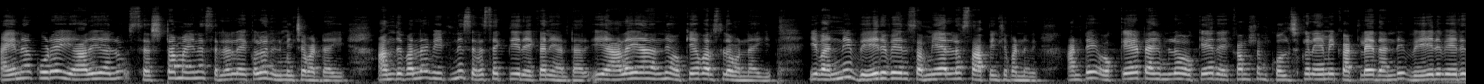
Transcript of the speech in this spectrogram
అయినా కూడా ఈ ఆలయాలు శ్రేష్టమైన శిలలేఖలో నిర్మించబడ్డాయి. అందువల్ల వీటిని శివశక్తి రేఖ అని అంటారు. ఈ ఆలయాలన్నీ ఒకే వరుసలో ఉన్నాయి. ఇవన్నీ వేరు వేరు సమయాల్లో స్థాపించబడినవి. అంటే ఒకే టైంలో ఒకే రేఖాంశం కొలుచుకునేమి కట్టలేదండి. వేరు వేరు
